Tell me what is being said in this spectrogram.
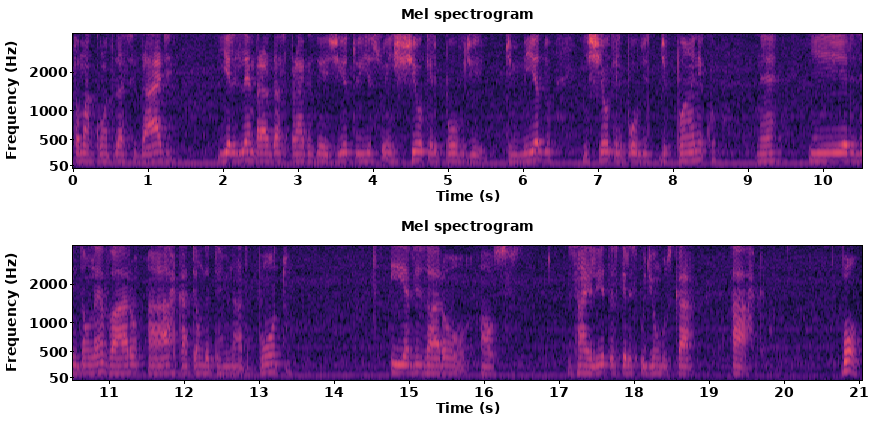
tomar conta da cidade e eles lembraram das pragas do Egito e isso encheu aquele povo de, de medo, encheu aquele povo de, de pânico, né? E eles então levaram a arca até um determinado ponto e avisaram aos israelitas que eles podiam buscar a arca. Bom,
